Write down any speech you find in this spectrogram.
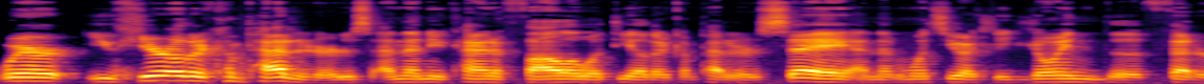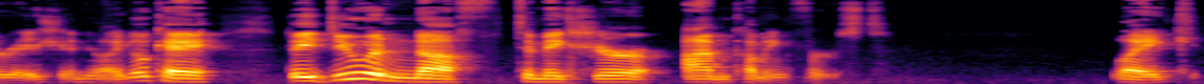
where you hear other competitors and then you kind of follow what the other competitors say, and then once you actually join the federation, you're like, okay, they do enough to make sure I'm coming first. Like,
